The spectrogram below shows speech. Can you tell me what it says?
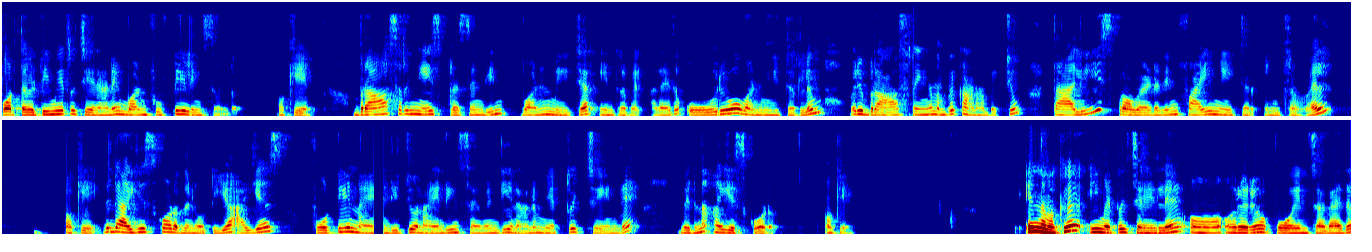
ഫോർ തേർട്ടി മീറ്റർ ചെയിൻ ആണെങ്കിൽ വൺ ഫിഫ്റ്റി ലിങ്ക്സ് ഉണ്ട്. Okay brass ring is present in one metre interval അതായത് ഓരോ വൺ മീറ്ററിലും ഒരു ബ്രാസ് റിംഗ് നമുക്ക് കാണാൻ പറ്റും. Tally is provided in five metre interval okay ഇതിന്റെ ഐ എസ് കോഡ് ഒന്ന് നോട്ട് ചെയ്യുക. I S fourteen ninety two nineteen seventeen ആണ് മെട്രിക് ചെയിന്റെ വരുന്ന ഐ എസ് കോഡ് ഓക്കെ ഇനി നമുക്ക് ഈ മെട്രിക് ചെയിനിലെ ഓരോരോ പോയിന്റ്സ് അതായത്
